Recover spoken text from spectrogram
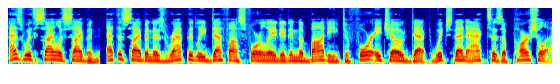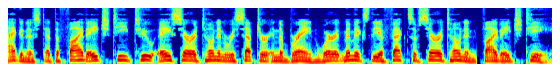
As with psilocybin, ethocybin is rapidly dephosphorylated in the body to 4-HO det which then acts as a partial agonist at the 5-HT2A serotonin receptor in the brain where it mimics the effects of serotonin 5-HT.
